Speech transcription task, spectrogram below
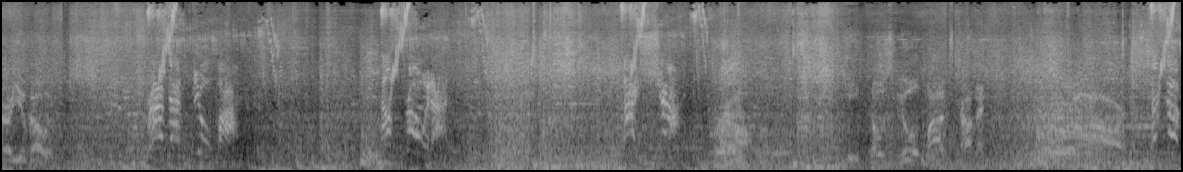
are you going? Grab that fuel pod. Now throw it at. Nice shot. Keep those fuel pods coming. Heads up,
